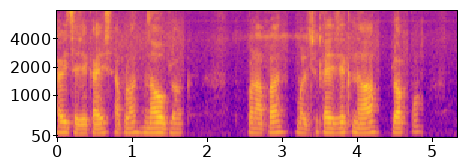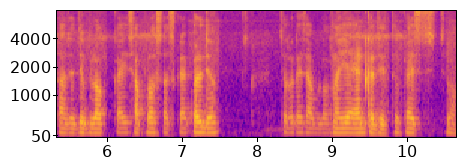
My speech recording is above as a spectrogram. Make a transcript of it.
આવી જશે કાંઈ આપણો નવો બ્લોગ પણ આપણે મળશે કાંઈ એક નવા બ્લોગમાં ત્યાં સુધી બ્લોગ કાંઈ આપણો સબસ્ક્રાઈબ કરી દો. ચલો કાંઈ આ બ્લોગને અહીંયા એન્ડ કરી દે તો ગાઈસ ચલો.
